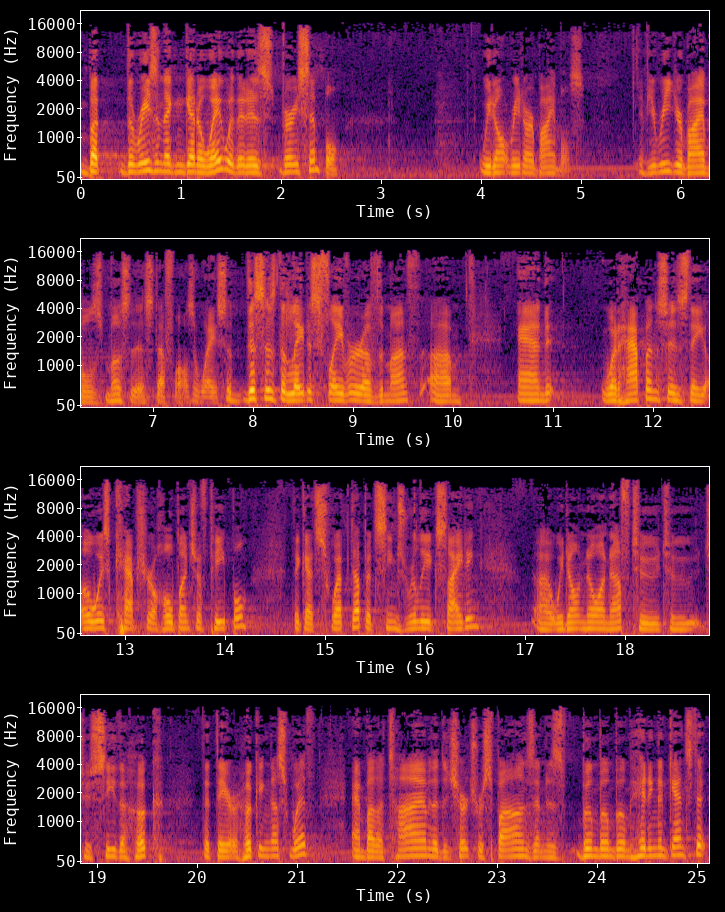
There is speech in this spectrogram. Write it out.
but the reason they can get away with it is very simple. We don't read our Bibles. If you read your Bibles, most of this stuff falls away. So this is the latest flavor of the month. Um, and what happens is they always capture a whole bunch of people that get swept up. It seems really exciting. Uh, we don't know enough to, to, to see the hook that they are hooking us with. And by the time that the church responds and is boom, boom, boom hitting against it,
